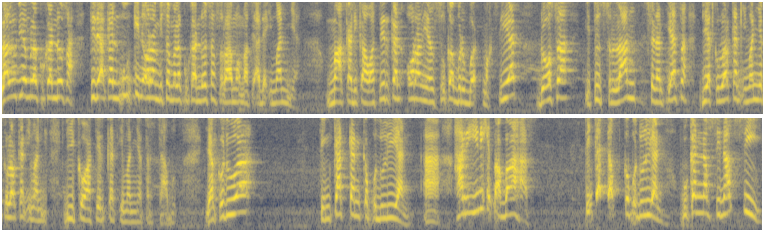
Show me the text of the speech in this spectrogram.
Lalu dia melakukan dosa. Tidak akan mungkin orang bisa melakukan dosa selama masih ada imannya. Maka dikhawatirkan orang yang suka berbuat maksiat, dosa itu selan, senantiasa dia keluarkan imannya, keluarkan imannya. Dikhawatirkan imannya tercabut. Yang kedua, tingkatkan kepedulian. Ah, hari ini kita bahas tingkatkan kepedulian, bukan nafsi-nafsi.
